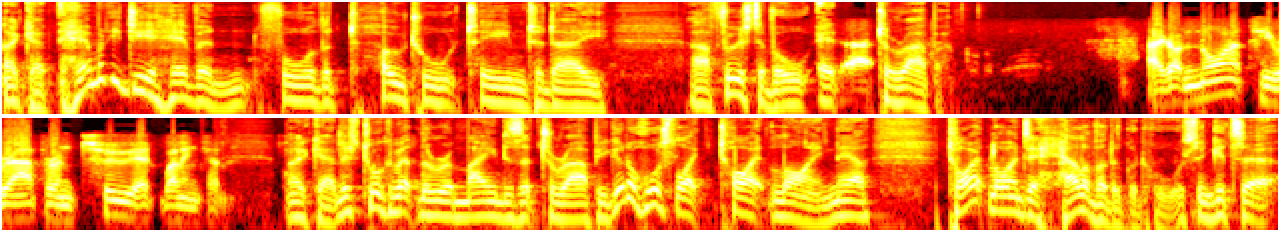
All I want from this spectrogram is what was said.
Okay, how many do you have in for the total team today? Uh, first of all, at Te Rapa. I got nine at Te Rapa and two at Wellington. Okay, let's talk about the remainders at Te Rapa. You've got a horse like Tight Line. Now, Tight Line's a hell of a good horse and gets a,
